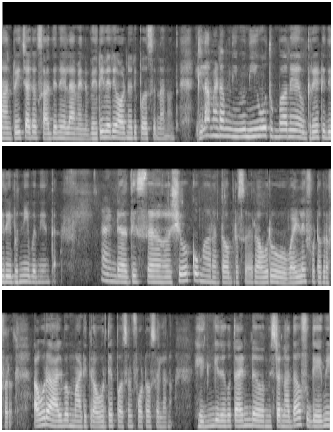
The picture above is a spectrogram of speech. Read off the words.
ನಾನು ರೀಚ್ ಆಗೋಕ್ಕೆ ಸಾಧ್ಯನೇ ಇಲ್ಲ. I mean very very ordinary person ನಾನು ಅಂತ. ಇಲ್ಲ ಮೇಡಮ್ ನೀವು ನೀವು ತುಂಬಾ ಗ್ರೇಟ್ ಇದ್ದೀರಿ. ಬನ್ನಿ ಬನ್ನಿ ಅಂತ. ಆ್ಯಂಡ್ ದಿಸ್ ಶಿವಕುಮಾರ್ ಅಂತ ಒಬ್ಬರು ಸರ್ ಅವರು ವೈಲ್ಡ್ ಲೈಫ್ ಫೋಟೋಗ್ರಾಫರು ಅವರು ಆಲ್ಬಮ್ ಮಾಡಿದ್ರು. ಅವ್ರದ್ದೇ ಪರ್ಸನ್ ಫೋಟೋಸ್ ಎಲ್ಲನೂ. ಹೆಂಗಿದೆ ಗೊತ್ತಾ? And mister Nadaf gave me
